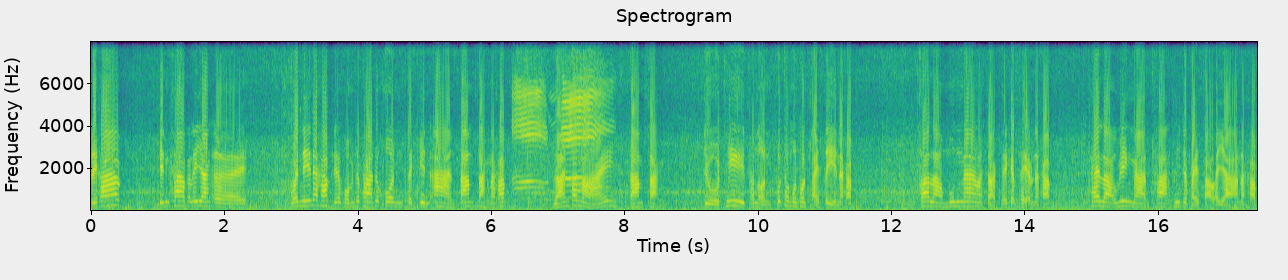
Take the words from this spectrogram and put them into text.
วัสดีครับ กินข้าวกันหรือยังเอ่ยวันนี้นะครับ เดี๋ยวผมจะพาทุกคนไปกินอาหารตามสั่งนะครับ ร้านป้าหมายตามสั่ง อยู่ที่ถนนพุทธมณฑลสายสี่นะครับ ถ้าเรามุ่งหน้ามาจากเพชรเกษมนะครับ ให้เราวิ่งมาทางที่จะไปสารยานะครับ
